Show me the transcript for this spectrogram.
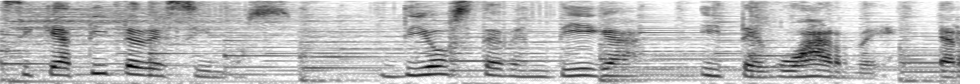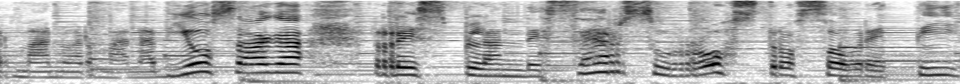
Así que a ti te decimos, Dios te bendiga y te guarde, hermano, hermana. Dios haga resplandecer su rostro sobre ti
